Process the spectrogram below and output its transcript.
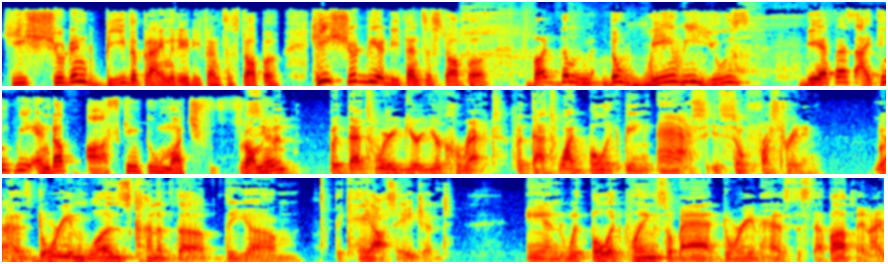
He shouldn't be the primary defensive stopper. He should be a defensive stopper, but the the way we use DFS, I think we end up asking too much from See, him. But, but that's where you're you're correct. But that's why Bullock being ass is so frustrating Yeah. because Dorian was kind of the the um the chaos agent. And with Bullock playing so bad, Dorian has to step up. And I,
